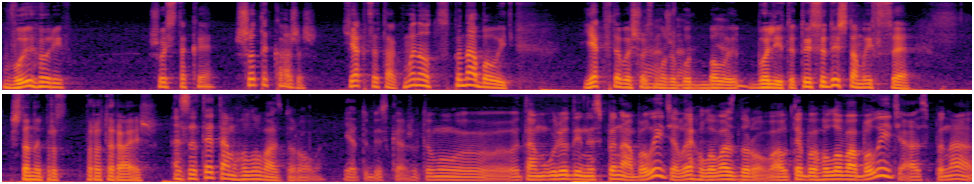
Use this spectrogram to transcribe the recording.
вигорів? Щось таке. Що ти кажеш? Як це так? У мене от спина болить. Як в тебе щось Так, може так, боли- боліти? Ти сидиш там і все. Штани протираєш. А зате там голова здорова, я тобі скажу. Тому е, там у людини спина болить, але голова здорова. А у тебе голова болить, а спина,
